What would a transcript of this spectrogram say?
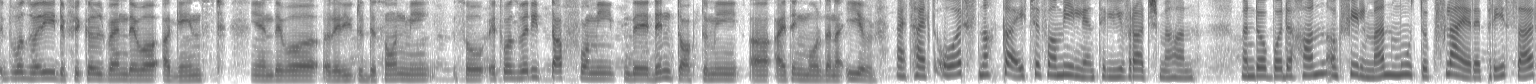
It was very difficult when they were against and they were ready to disown me. So it was very tough for me. They didn't talk to me, uh, I think, more than a year. Et helt år snakka ikke familien til Juvraj med han. Men da både han og filmen mottok flere priser,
